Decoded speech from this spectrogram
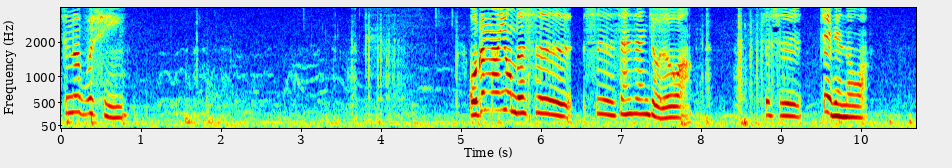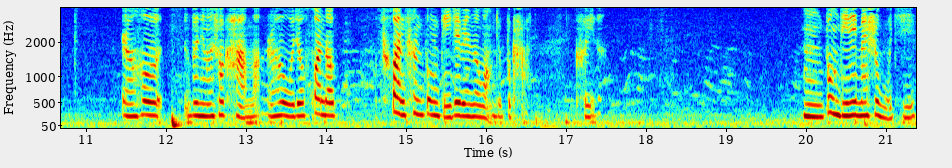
真的不行。我刚刚用的是是三三九的网，就是这边的网，然后不你们说卡吗？然后我就换到换蹭蹦迪这边的网就不卡，可以的。嗯，蹦迪那边是五 G，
